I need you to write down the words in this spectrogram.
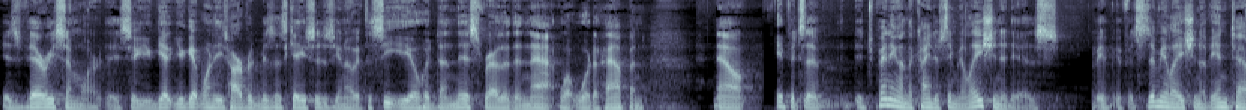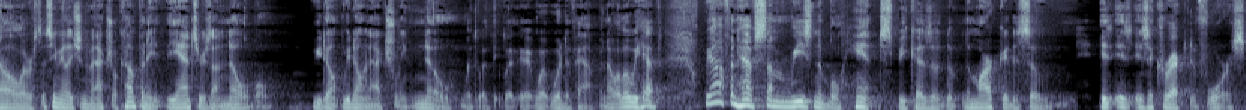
is very similar. So you get you get one of these Harvard business cases. You know, if the CEO had done this rather than that, what would have happened? Now, if it's a depending on the kind of simulation it is, if, if it's simulation of Intel or it's a simulation of an actual company, the answer is unknowable. We don't we don't actually know what what, what would have happened. Although we have we often have some reasonable hints because of the, the market is so is, is a corrective force.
